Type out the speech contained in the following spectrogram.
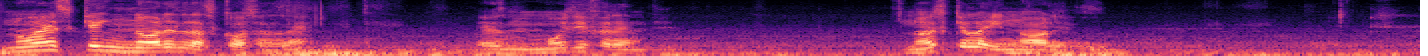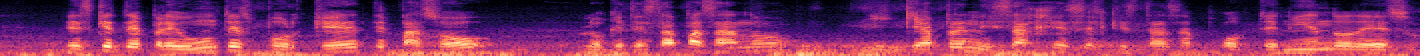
No es que ignores las cosas, ¿eh? es muy diferente. No es que la ignores, es que te preguntes por qué te pasó lo que te está pasando y qué aprendizaje es el que estás obteniendo de eso.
